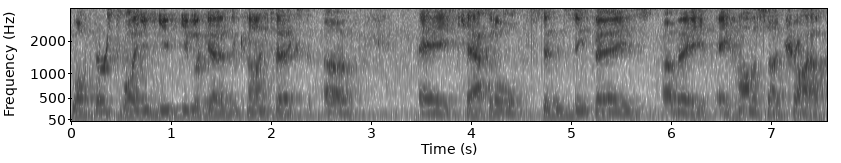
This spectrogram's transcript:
well, first of all, you, you, you, look at it in the context of a capital sentencing phase of a, a homicide trial.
